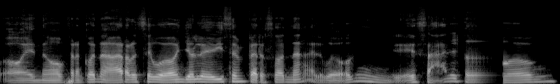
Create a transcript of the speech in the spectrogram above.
Oye, no, Franco Navarro, ese huevón, yo lo he visto en persona. El huevón es alto, huevón.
